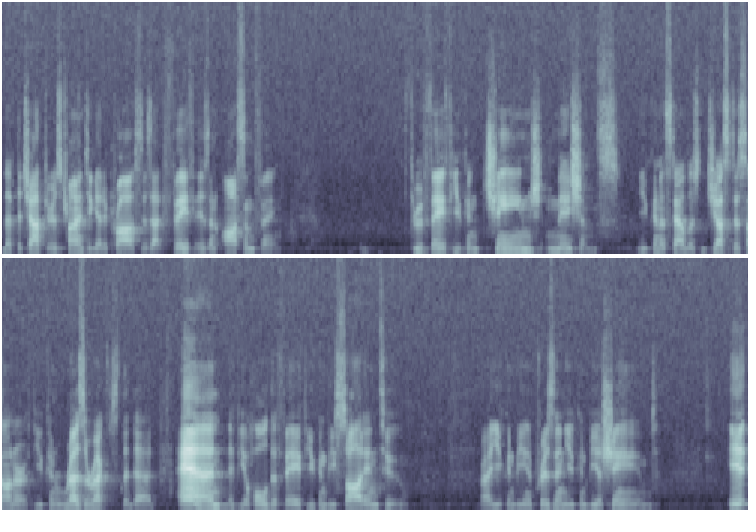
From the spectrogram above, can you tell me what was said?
that the chapter is trying to get across is that faith is an awesome thing through faith, you can change nations. You can establish justice on earth. You can resurrect the dead. And if you hold the faith, you can be sought into. Right? You can be in prison, you can be ashamed. It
